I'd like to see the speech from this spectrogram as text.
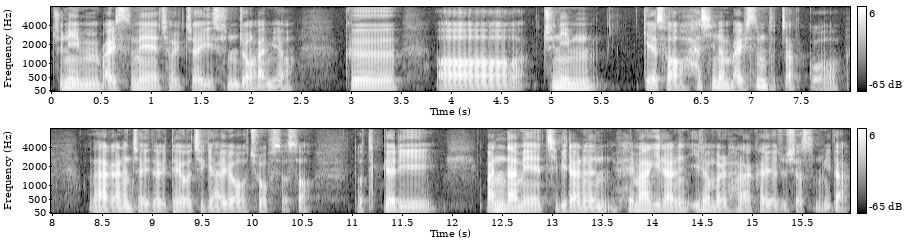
주님 말씀에 철저히 순종하며 그 어, 주님 께서 하시는 말씀 붙잡고 나아가는 저희들 되어지게 하여 주옵소서. 또 특별히 만남의 집이라는 회막이라는 이름을 허락하여 주셨습니다.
